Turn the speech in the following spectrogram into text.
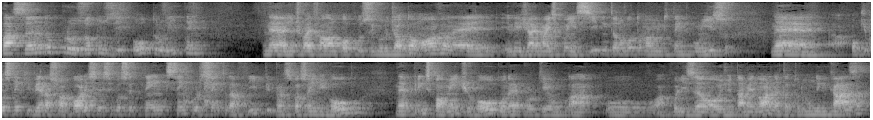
Passando para os outros outro item, né? A gente vai falar um pouco do seguro de automóvel, né? Ele, ele já é mais conhecido, então não vou tomar muito tempo com isso, né? O que você tem que ver na sua pólice é se você tem 100% da FIP para situações de roubo né, principalmente o roubo, né, porque a, o, a colisão hoje está menor, está né, todo mundo em casa,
